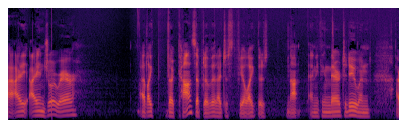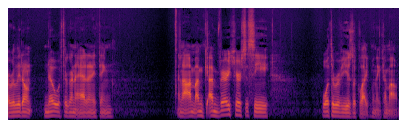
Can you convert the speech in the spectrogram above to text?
I, I enjoy Rare. I like the concept of it. I just feel like there's not anything there to do, and I really don't know if they're going to add anything. And I'm I'm I'm very curious to see what the reviews look like when they come out.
